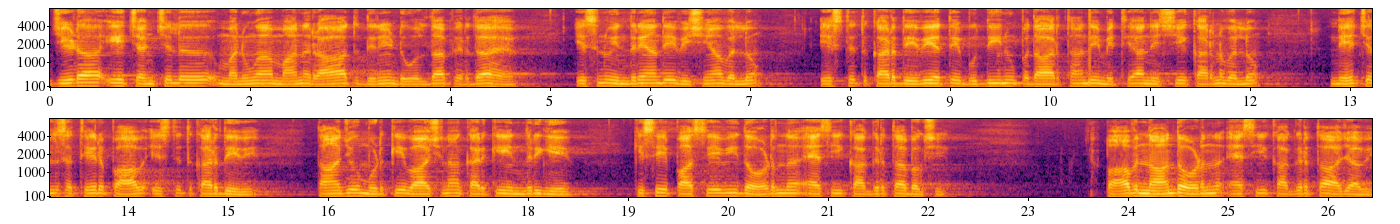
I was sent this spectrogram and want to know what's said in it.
ਜਿਹੜਾ ਇਹ ਚੰਚਲ ਮਨੁਆ ਮਨ ਰਾਤ ਦਿਨੇ ਡੋਲਦਾ ਫਿਰਦਾ ਹੈ, ਇਸ ਨੂੰ ਇੰਦਰੀਆਂ ਦੇ ਵਿਸ਼ਿਆਂ ਵੱਲੋਂ ਸਥਿਤ ਕਰ ਦੇਵੇ ਅਤੇ ਬੁੱਧੀ ਨੂੰ ਪਦਾਰਥਾਂ ਦੇ ਮਿਥਿਆ ਨਿਸ਼ਚੈ ਕਰਨ ਵੱਲੋਂ ਨਿਹਚਲ ਸਥਿਰ ਭਾਵ ਸਥਿਤ ਕਰ ਦੇਵੇ, ਤਾਂ ਜੋ ਮੁੜ ਕੇ ਵਾਸ਼ਨਾ ਕਰਕੇ ਇੰਦਰੀਏ ਕਿਸੇ ਪਾਸੇ ਵੀ ਦੌੜਨ ਐਸੀ ਇਕਾਗਰਤਾ ਬਖਸ਼ੇ। ਭਾਵ ਨਾ ਦੌੜਨ ਐਸੀ ਇਕਾਗਰਤਾ ਆ ਜਾਵੇ।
